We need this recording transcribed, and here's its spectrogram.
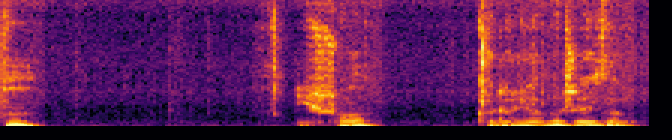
Хм. І що? Королева жезлов.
